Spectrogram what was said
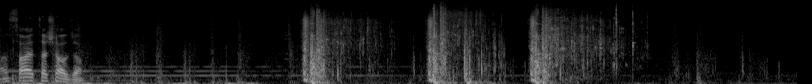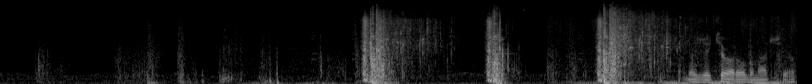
Ben sağ taş alacağım. Bende Jackie var oğlum her şey yap.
